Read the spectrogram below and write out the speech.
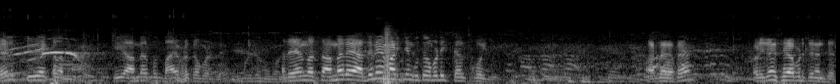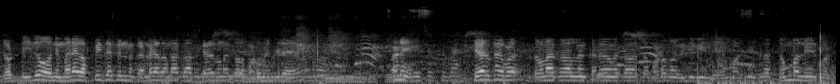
ಹೇಳಿ ಕಿವಿ ಹಾಕಲಮ್ಮ ಕಿವಿ ಆಮೇಲೆ ಬಂದು ಬಾಯಿ ಬಿಡ್ಕೊಬೇಡ್ರಿ. ಅದೇನು ಗೊತ್ತಾ? ಆಮೇಲೆ ಅದನ್ನೇ ಮಾಡ್ಕೊಂಡು ಕುತ್ಕೊಬಿಡಿ ಕೆಲ್ಸಕ್ಕೆ ಹೋಗಿ. ಅರ್ಥ ಆಗತ್ತೆ? ನೋಡಿ, ಇನ್ನೊಂದು ಅಂತೆ ದೊಡ್ಡ ಇದು ನಿಮ್ಮ ಮನೆಗೆ ಅಪ್ಪಿ ತಪ್ಪಿನ ಕನ್ನಡ ದನಕಾಲ ಕೇಳ್ಕೊಳಕಾಲ ಬಡ ಇದ್ರೆ ನೋಡಿ ಸೇರ್ಕೊಂಡು ಕಾಲ ಕನ್ನಡಕಾಲ ಬಡ ನಾವು ಇದೀವಿ ಏನು ಮಾಡ್ತೀವಿ? ಥರ ತುಂಬ ನೀರು ಕೊಡಿ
